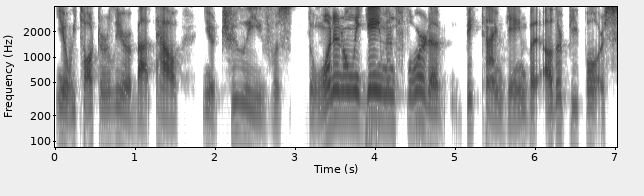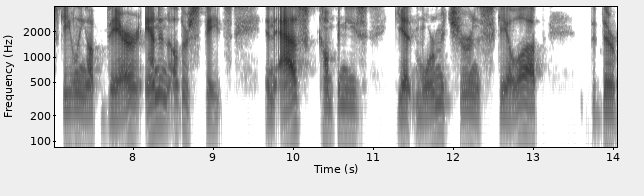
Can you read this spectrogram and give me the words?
you know we talked earlier about how you know Trulieve was the one and only game in Florida, big time game, but other people are scaling up there and in other states. And as companies get more mature and scale up, they're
